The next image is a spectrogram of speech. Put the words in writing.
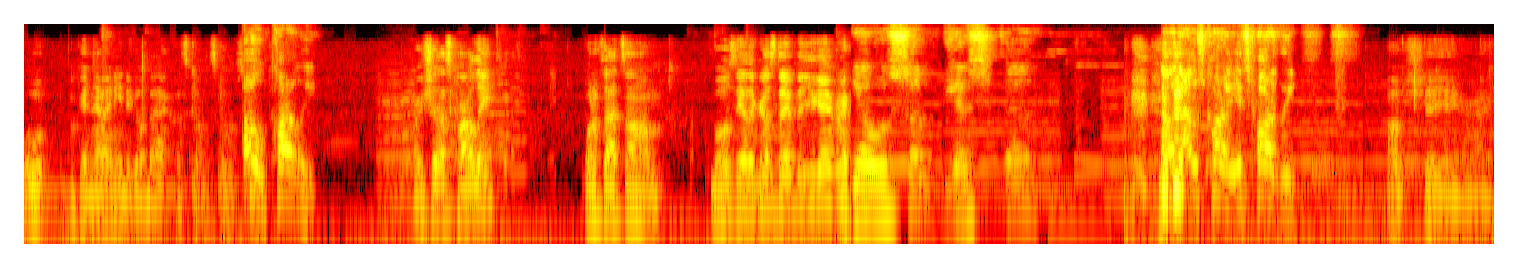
Oh, okay. Now we need to go back. Let's go. Let's go. Let's go. Oh, Carly. Are you sure that's Carly? What if that's um? What was the other girl's name that you gave her? Yo, what's up, Jessica? No, that was Carly. It's Carly. Oh shit! Yeah, you're right.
